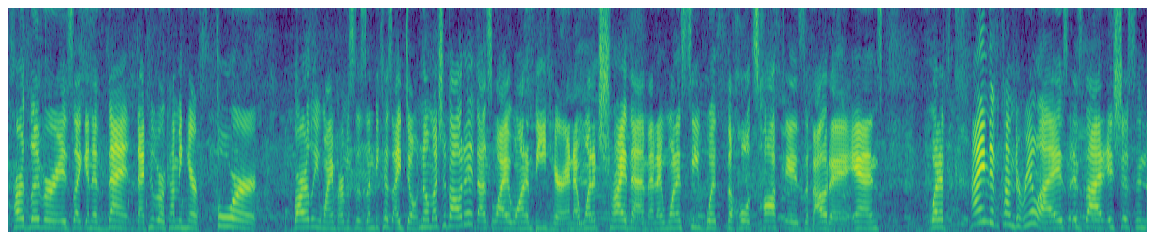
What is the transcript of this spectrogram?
hard liver is like an event that people are coming here for barley wine purposes, and because I don't know much about it, that's why I want to be here and I want to try them and I want to see what the whole talk is about it. And what I've kind of come to realize is that it's just an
